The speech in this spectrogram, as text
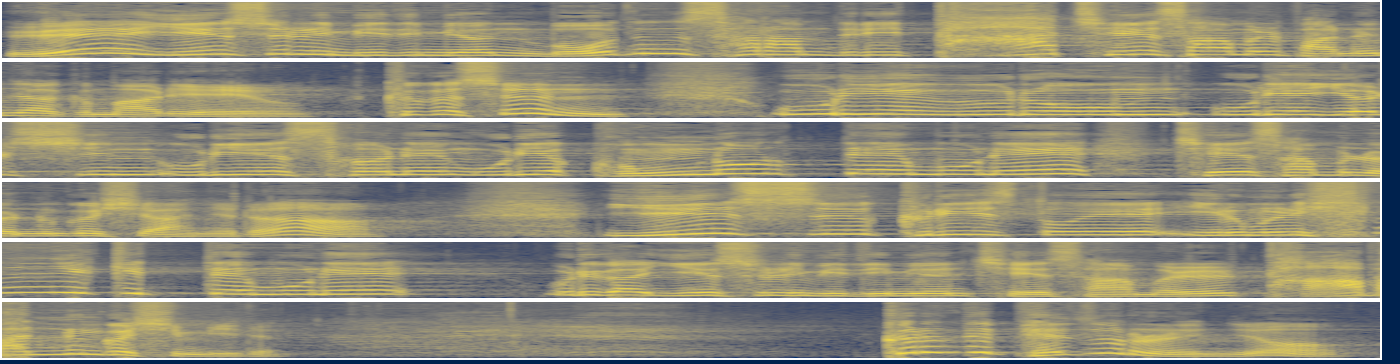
왜 예수를 믿으면 모든 사람들이 다 제사함을 받느냐 그 말이에요. 그것은 우리의 의로움, 우리의 열심, 우리의 선행, 우리의 공로 때문에 제사함을 얻는 것이 아니라 예수 그리스도의 이름을 힘입기 때문에 우리가 예수를 믿으면 제사함을 다 받는 것입니다. 그런데 베드로는요.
